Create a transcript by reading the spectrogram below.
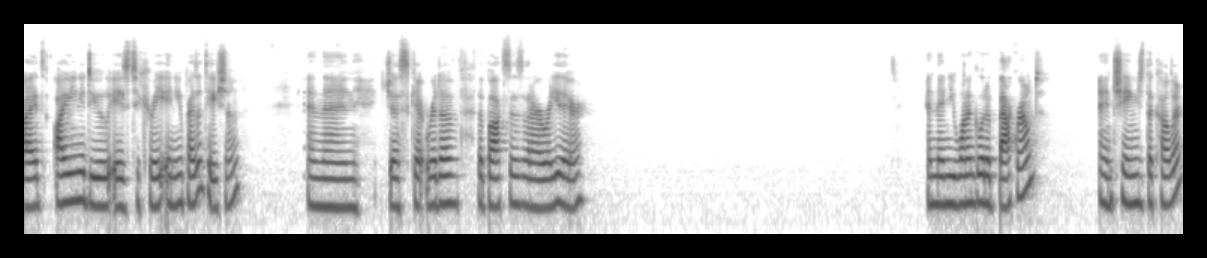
all you need to do is to create a new presentation and then just get rid of the boxes that are already there. And then you want to go to background and change the color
